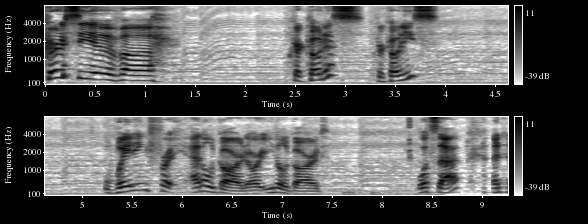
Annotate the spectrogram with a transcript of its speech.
Courtesy of, uh... Krakonis? Krakonis? Waiting for Edelgard or Edelgard. What's that? An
